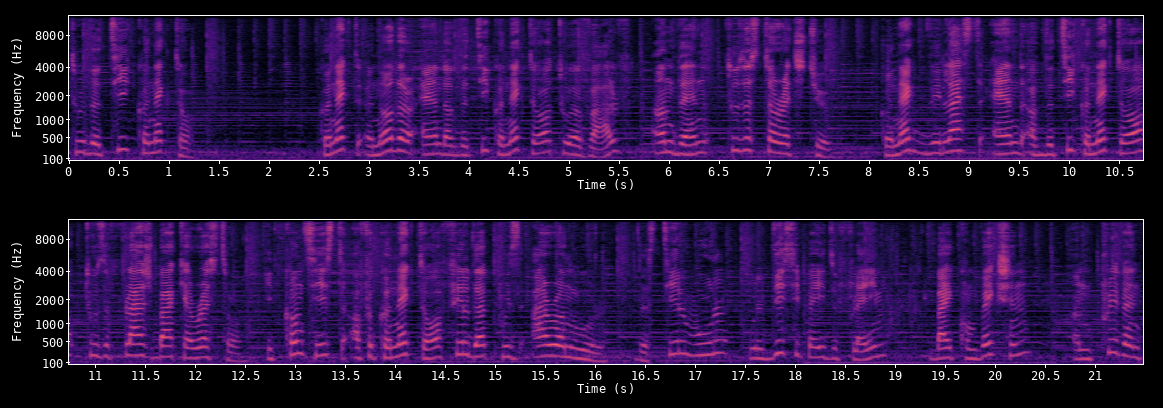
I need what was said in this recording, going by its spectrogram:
to the T connector. Connect another end of the T connector to a valve and then to the storage tube. Connect the last end of the T connector to the flashback arrestor. It consists of a connector filled up with iron wool. The steel wool will dissipate the flame by convection and prevent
